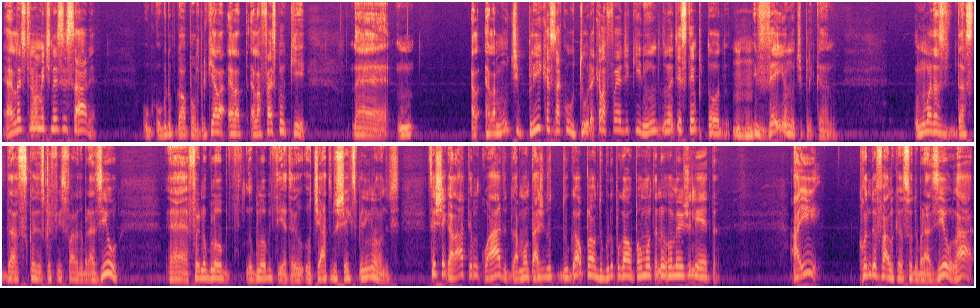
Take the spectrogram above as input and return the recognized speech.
ela é extremamente necessária o, o grupo Galpão porque ela, ela, ela faz com que né, ela, ela multiplica essa cultura que ela foi adquirindo durante esse tempo todo e veio multiplicando uma das, das, das coisas que eu fiz fora do Brasil é, foi no Globe, no Globe Theatre, o, teatro do Shakespeare em Londres. Você chega lá, tem um quadro da montagem do, do Galpão, do grupo Galpão montando Romeu e Julieta. Aí, quando eu falo que eu sou do Brasil, lá,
